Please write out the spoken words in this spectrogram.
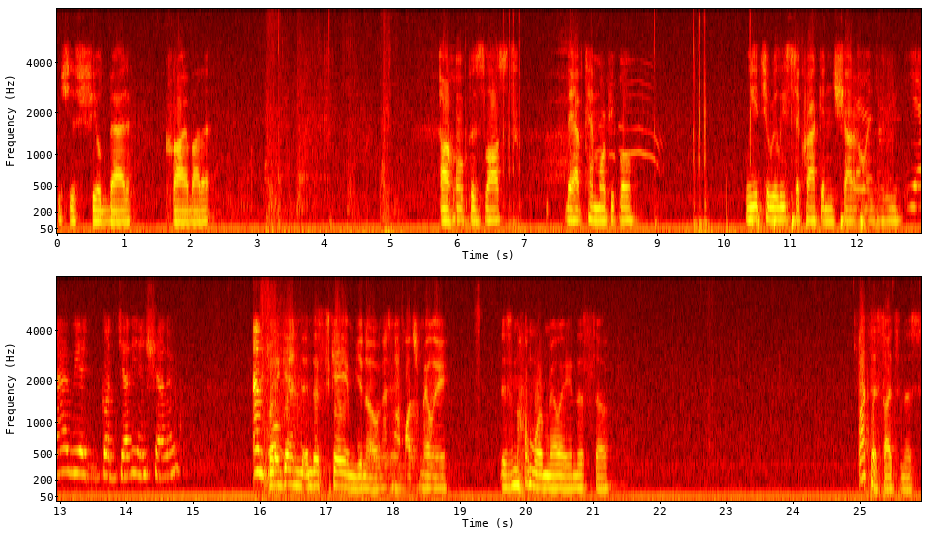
You should feel bad. Cry about it. Our hope is lost. They have 10 more people. We need to release the Kraken, Shadow, and Judy. Yeah, we got Jelly and Shadow. And But again, in this game, you know, there's not much melee. There's no more melee in this, so. Like their sights in this.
